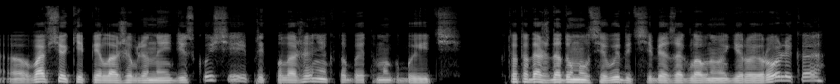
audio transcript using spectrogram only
Э, во все кипела оживленная дискуссия и предположение, кто бы это мог быть. Кто-то даже додумался выдать себя за главного героя ролика,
